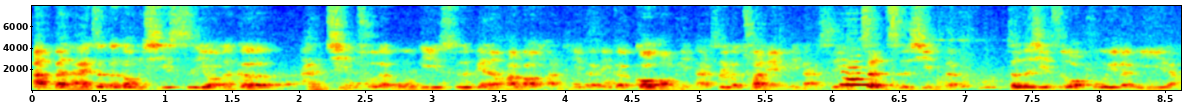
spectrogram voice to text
啊，本来这个东西是有那个很清楚的目的，是变成环保团体的一个沟通平台，是一个串联平台，是一个政治性的，政治性是我赋予的意义啊。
